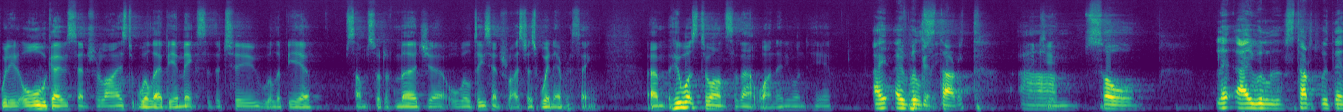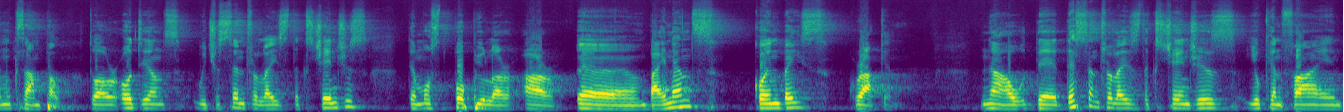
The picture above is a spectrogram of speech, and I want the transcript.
Will it all go centralized? Will there be a mix of the two? Will there be a, some sort of merger? Or will decentralized just win everything? Um, who wants to answer that one? Anyone here? I, I will Okay. start. Um, so le- I will start with an example to our audience, which is centralized exchanges. The most popular are uh, Binance, Coinbase, Kraken. Now, the decentralized exchanges, you can find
